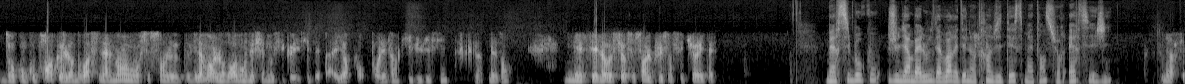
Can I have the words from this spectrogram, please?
Donc on comprend que l'endroit finalement où on se sent le évidemment l'endroit où on est chez nous c'est que ici c'est pas ailleurs pour pour les gens qui vivent ici parce que c'est notre maison mais c'est là aussi où on se sent le plus en sécurité. Merci beaucoup Julien Baloul d'avoir été notre invité ce matin sur RCJ. Merci.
